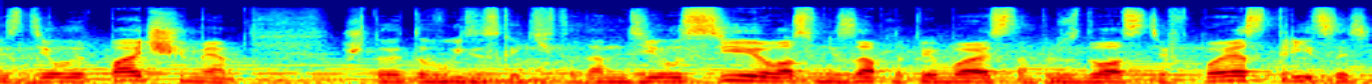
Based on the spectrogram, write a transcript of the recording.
сделают патчами, что это выйдет с каких-то там DLC, у вас внезапно прибавится там плюс 20 FPS, 30,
